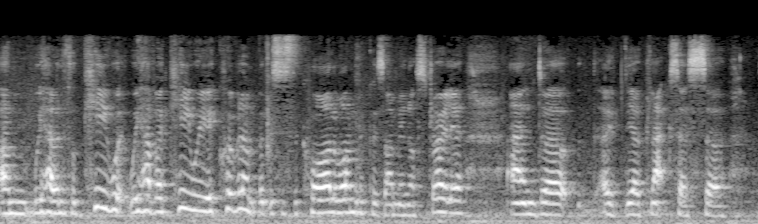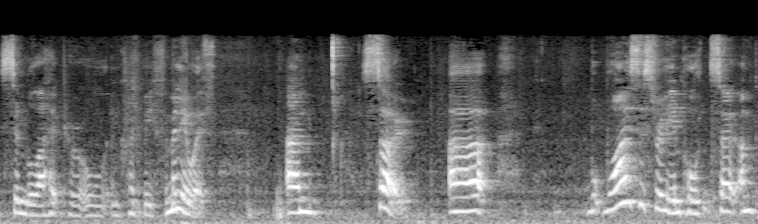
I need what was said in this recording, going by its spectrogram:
Um, we have a little Kiwi, we have a Kiwi equivalent, but this is the koala one because I'm in Australia, and uh, the open access uh, symbol I hope you're all incredibly familiar with. Um, so, uh, why is this really important? So, um,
